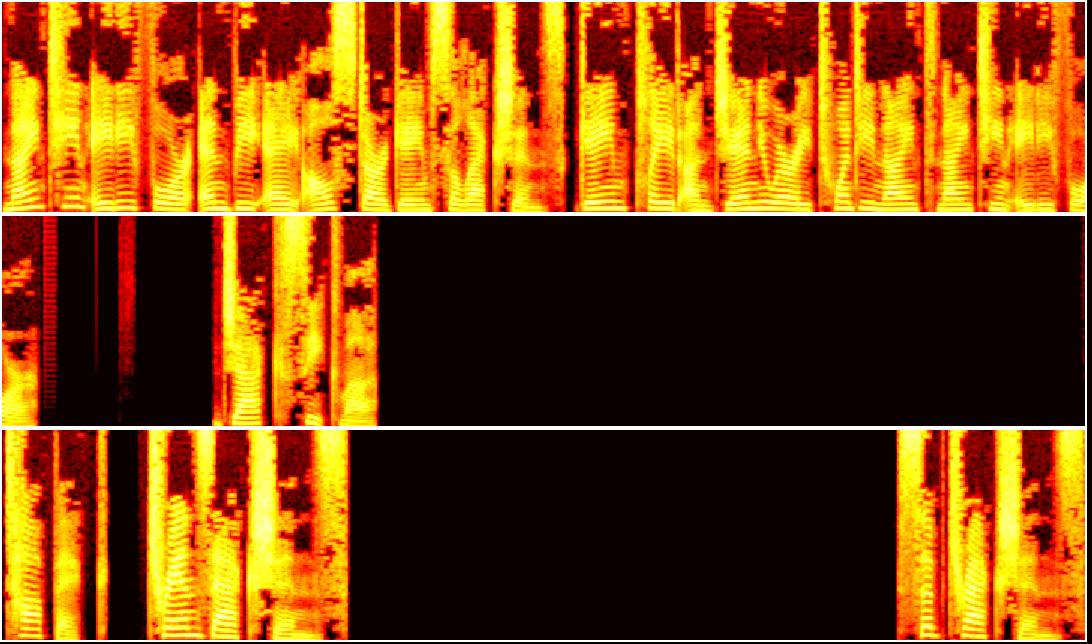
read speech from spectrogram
1984 NBA All-Star Game selections game played on January 29, 1984 Jack Sikma Topic. Transactions. Subtractions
